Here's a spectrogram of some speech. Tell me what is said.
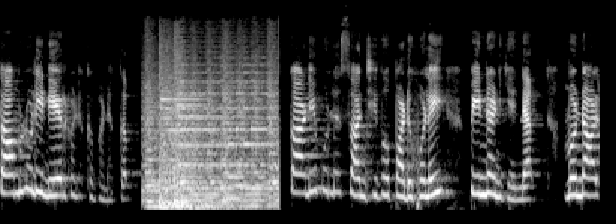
தமிழொலி நேர்களுக்கு வணக்கம். கனிமுள்ள சஞ்சீவ படுகொலை பின்னணி என்ன? முன்னாள்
